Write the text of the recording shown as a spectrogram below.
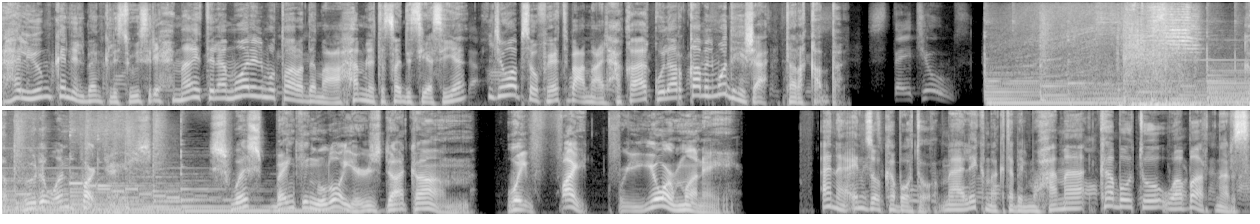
هل يمكن للبنك السويسري حماية الأموال المطاردة مع حملة الصيد السياسية؟ الجواب سوف يتبع مع الحقائق والأرقام المدهشة ترقب Caputo and Partners. SwissBankingLawyers.com. We fight for your money. أنا إنزو كابوتو مالك مكتب المحاماة كابوتو و Partners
